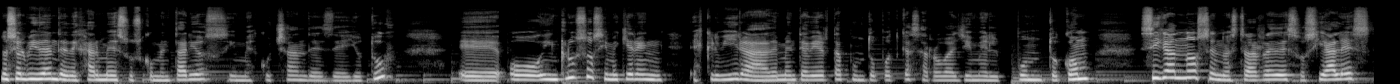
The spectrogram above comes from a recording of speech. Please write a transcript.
No se olviden de dejarme sus comentarios si me escuchan desde YouTube eh, o incluso si me quieren escribir a dementeabierta.podcast.gmail.com. Síganos en nuestras redes sociales,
